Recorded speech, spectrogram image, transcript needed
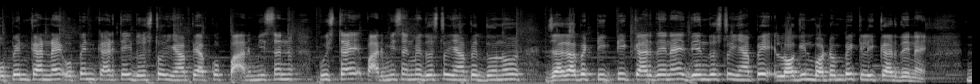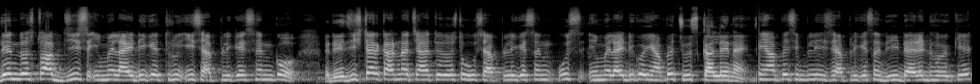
ओपन करना है। ओपन करते ही दोस्तों यहाँ पे आपको परमिशन पूछता है। परमिशन में दोस्तों यहाँ पे दोनों जगह पे टिक टिक कर देना है। देन दोस्तों यहाँ पे लॉगिन बॉटम पे क्लिक कर देना है। देन दोस्तों, आप जिस ईमेल आईडी के थ्रू इस एप्लीकेशन को रजिस्टर करना चाहते हो दोस्तों, उस एप्लीकेशन उस ईमेल आईडी को यहाँ पे चूज़ कर लेना है। यहाँ पे सिंपली इस एप्लीकेशन रीडायरेक्ट होकर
